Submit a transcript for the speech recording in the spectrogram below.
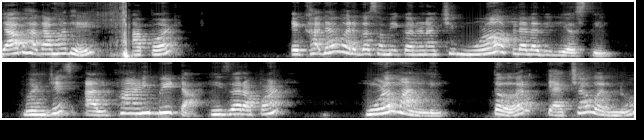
या भागामध्ये आपण एखाद्या वर्ग समीकरणाची मुळं आपल्याला दिली असतील. म्हणजेच अल्फा आणि बीटा ही जर आपण मुळं मानली तर त्याच्यावरनं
